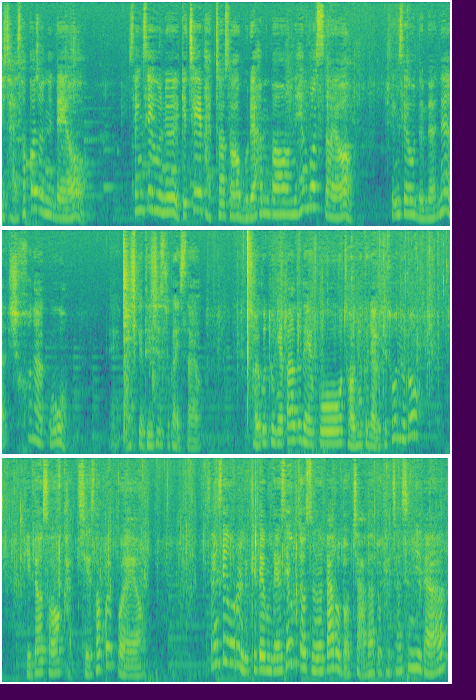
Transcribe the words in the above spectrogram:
야채 잘 섞어줬는데요. 생새우는 이렇게 체에 받쳐서 물에 한번 헹궜어요. 생새우 넣으면은 시원하고 네, 맛있게 드실 수가 있어요. 절구통에 빠도 되고 저는 그냥 이렇게 손으로 비벼서 같이 섞을 거예요. 생새우를 넣기 때문에 새우젓은 따로 넣지 않아도 괜찮습니다.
